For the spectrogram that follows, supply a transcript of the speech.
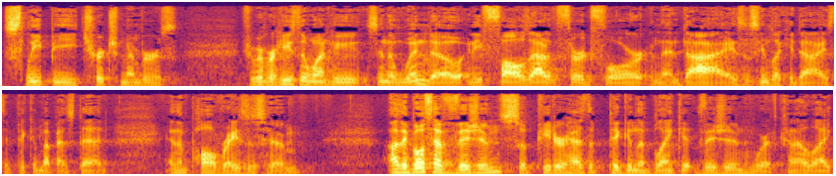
sleepy church members. If you remember, he's the one who's in the window and he falls out of the third floor and then dies. It seems like he dies. They pick him up as dead, and then Paul raises him. Uh, they both have visions. So Peter has the pig in the blanket vision, where it's kind of like,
